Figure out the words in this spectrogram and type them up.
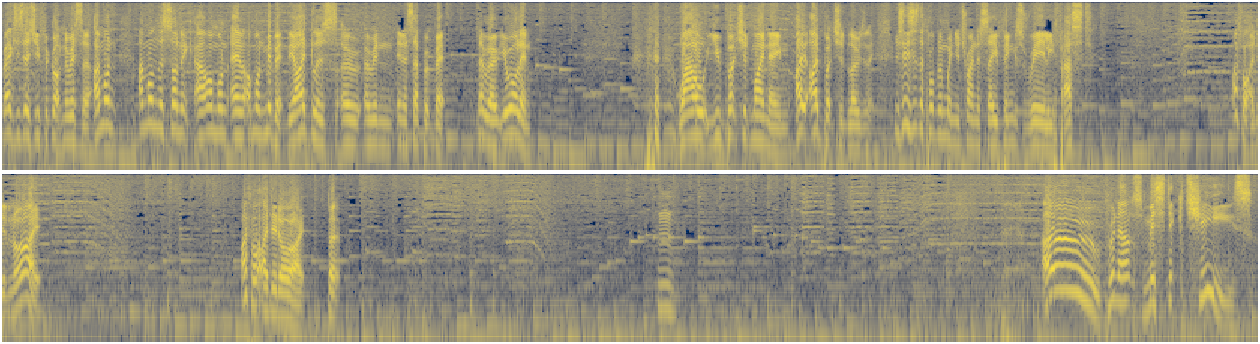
Rexy says you forgot Narissa. I'm on, I'm on the Sonic, uh, I'm on, uh, I'm on Mibit. The Idlers are, are in, in a separate bit. There we go, you're all in. wow, you butchered my name. I, I butchered loads of it. You see, this is the problem when you're trying to say things really fast. I thought I did an alright. I thought I did alright, but... Hmm. Oh! Pronounce Mystic Cheese.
